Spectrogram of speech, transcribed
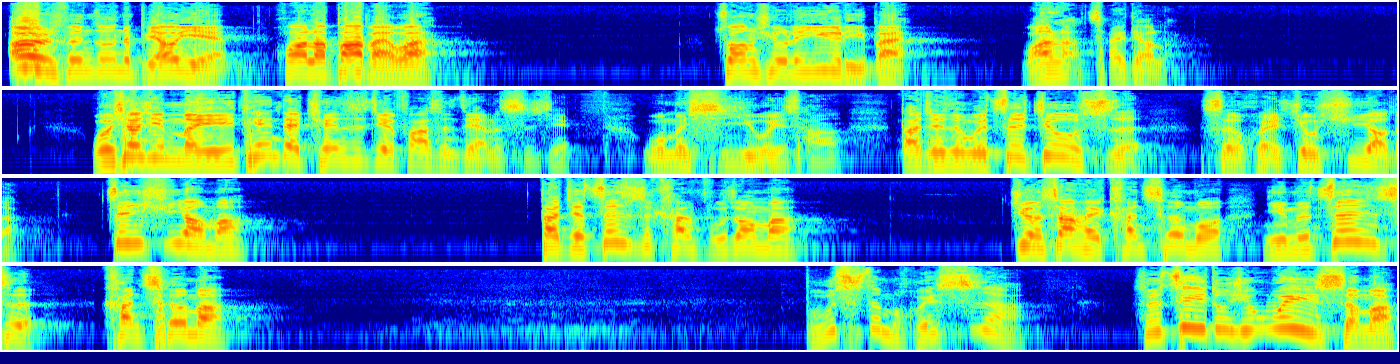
二十分钟的表演花了八百万，装修了一个礼拜，完了拆掉了。我相信每天在全世界发生这样的事情，我们习以为常，大家认为这就是社会就需要的，真需要吗？大家真是看服装吗？就像上海看车模，你们真是看车吗？不是这么回事啊！所以这些东西为什么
